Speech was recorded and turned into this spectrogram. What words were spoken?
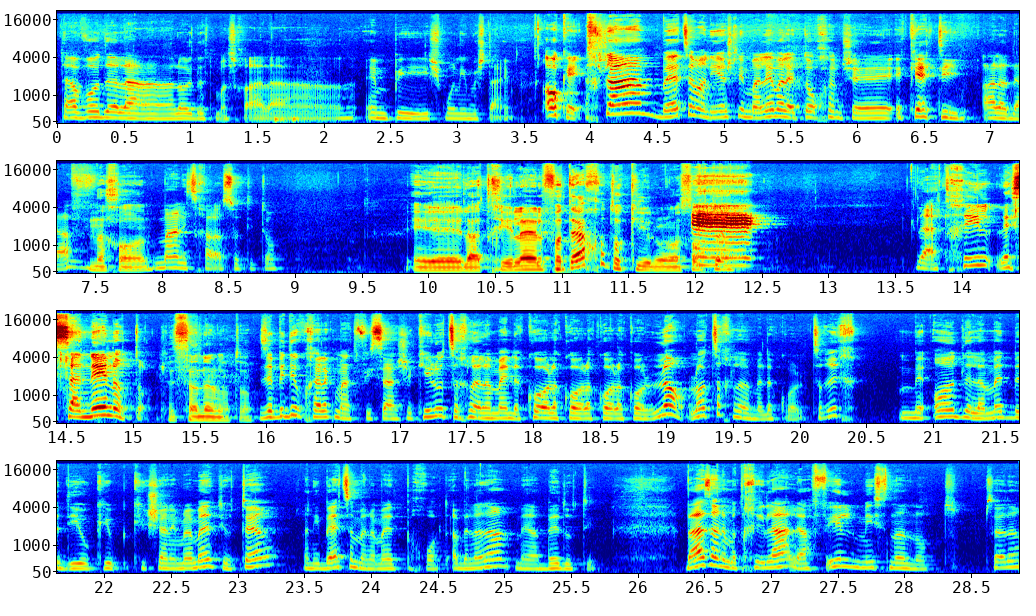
תעבוד על ה... לא יודעת מה שלך, על ה-MP82. אוקיי, עכשיו בעצם אני, יש לי מלא מלא תוכן שהכיתי על הדף. נכון. מה אני צריכה לעשות איתו? אה, להתחיל אה, לפתח אותו, כאילו, לעשות... אה, להתחיל לסנן אותו. לסנן אותו. זה בדיוק חלק מהתפיסה, שכאילו צריך ללמד הכל, הכל, הכל, הכל. לא, לא צריך ללמד הכל. צריך מאוד ללמד בדיוק, כי, כי כשאני מלמדת יותר, אני בעצם מלמדת פחות. הבן אדם מאבד אותי. ואז אני מתחילה להפעיל מסננות, בסדר?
